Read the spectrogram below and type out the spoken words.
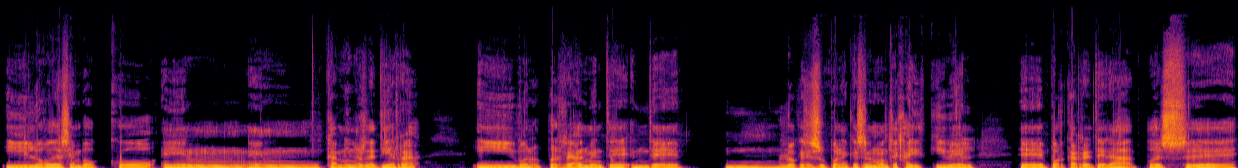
y luego desembocó en, caminos de tierra y bueno, pues realmente de mm, lo que se supone que es el monte Jaizkibel eh, por carretera, pues eh,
